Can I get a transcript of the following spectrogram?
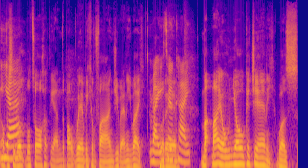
obviously, Yeah. we'll, we'll talk at the end about where we can find you anyway. Right, But, um, okay. My, my own yoga journey was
